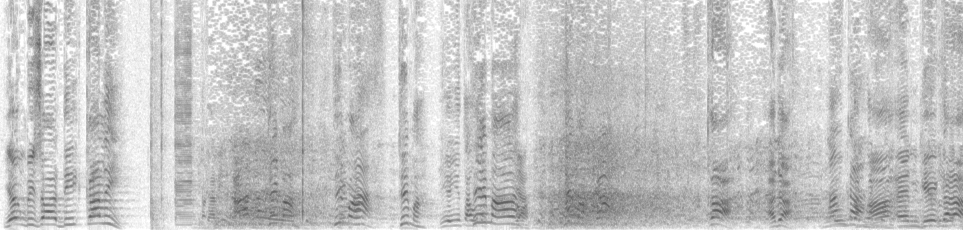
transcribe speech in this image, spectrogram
yang bisa dikali. Tema, tema, tema. Iya, iya tahu. Tema, tema. K, ada. Angka. A N G K A.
